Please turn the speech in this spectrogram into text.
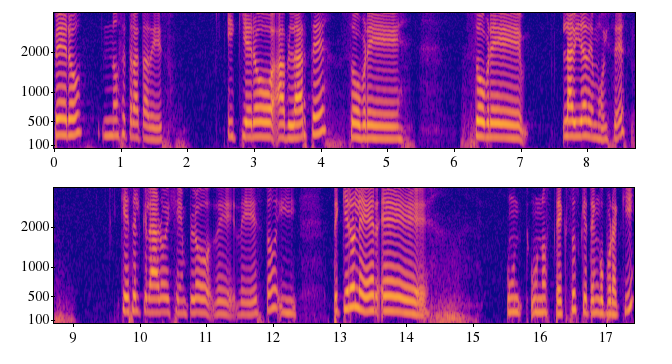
Pero no se trata de eso. Y quiero hablarte sobre, sobre la vida de Moisés, que es el claro ejemplo de, de esto. Y te quiero leer eh, unos textos que tengo por aquí.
